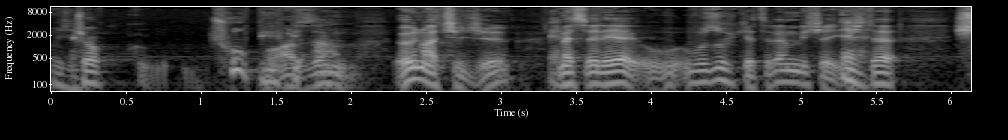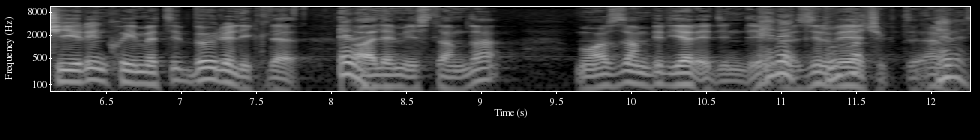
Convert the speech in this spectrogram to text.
hocam. Çok, Çok büyük bir muazzam, an. ön açıcı, meseleye vu- vuzuh getiren bir şey. Evet. İşte şiirin kıymeti böylelikle Evet. alemi İslam'da muazzam bir yer edindi ve zirveye bunlar- çıktı. Evet. Evet.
